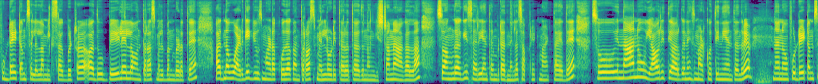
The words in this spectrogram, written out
ಫುಡ್ ಐಟಮ್ಸಲ್ಲೆಲ್ಲ ಮಿಕ್ಸ್ ಆಗಿಬಿಟ್ರೆ ಅದು ಬೇಳೆ ಎಲ್ಲ ಒಂಥರ ಸ್ಮೆಲ್ ಬಂದ್ಬಿಡುತ್ತೆ. ಅದು ನಾವು ಅಡುಗೆಗೆ ಯೂಸ್ ಮಾಡೋಕ್ಕೆ ಹೋದಾಗ ಒಂಥರ ಸ್ಮೆಲ್ ಹೊಡಿತಾ ಇರುತ್ತೆ, ಅದು ನಂಗೆ ಇಷ್ಟನೇ ಆಗಲ್ಲ. ಸೊ ಹಂಗಾಗಿ ಸರಿ ಅಂತಂದ್ಬಿಟ್ಟು ಅದನ್ನೆಲ್ಲ ಸಪ್ರೇಟ್ ಮಾಡ್ತಾ ಇದ್ದೆ. ಸೊ ನಾನು ಯಾವ ರೀತಿ ಆರ್ಗನೈಸ್ ಮಾಡ್ಕೋತೀನಿ ಅಂತಂದರೆ, ನಾನು ಫುಡ್ ಐಟಮ್ಸ್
